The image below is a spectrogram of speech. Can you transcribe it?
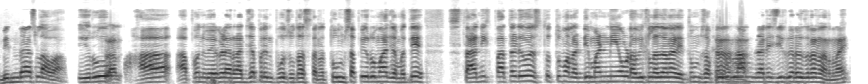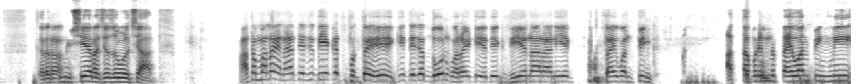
बिंदास लावा. पेरू चाल- हा आपण वेगळ्या राज्यापर्यंत पोहोचवत असताना तुमचा पेरू माझ्या मते स्थानिक पातळीवरच तो तुम्हाला डिमांडनी एवढा विकला जाणार आहे. तुमचा पेरू हा. लांब जाण्याची गरज राहणार नाही. कारण हा. तुम्ही शहराच्या जवळच्या आहात. आता मला आहे ना त्याच्यात एकच फक्त हे आहे की त्याच्यात दोन व्हरायटी आहेत. एक व्हीएनआर आणि एक तायवान पिंक आतापर्यंत तैवान पिंकनी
